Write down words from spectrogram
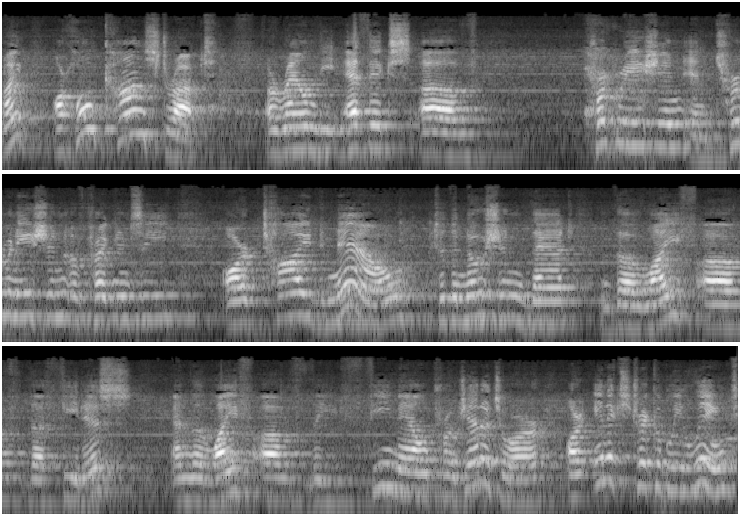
right? Our whole construct around the ethics of procreation and termination of pregnancy are tied now to the notion that the life of the fetus and the life of the female progenitor are inextricably linked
